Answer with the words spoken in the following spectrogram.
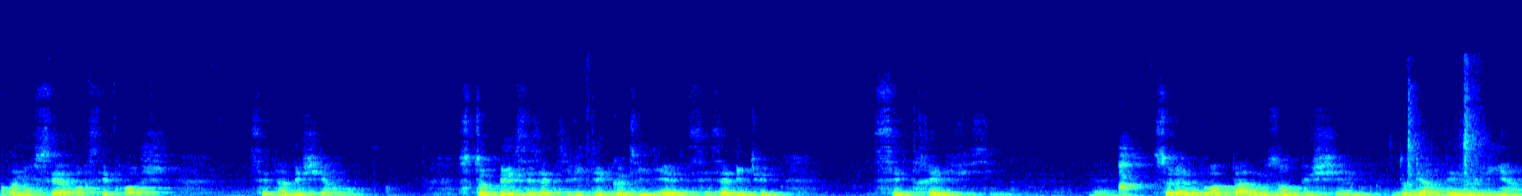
Renoncer à voir ses proches, c'est un déchirement. Stopper ses activités quotidiennes, ses habitudes, c'est très difficile. Cela ne doit pas nous empêcher de garder le lien.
